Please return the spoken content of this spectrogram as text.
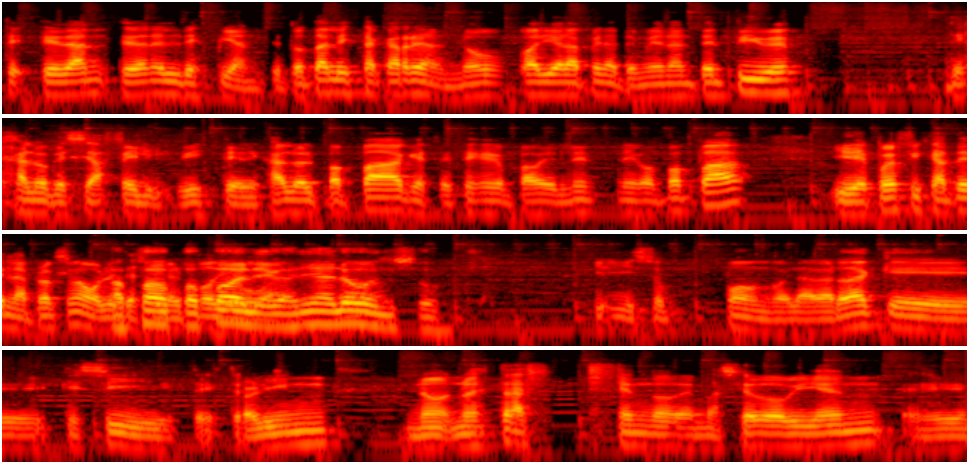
te, dan, te dan el despiante. Total, esta carrera no valía la pena terminar ante el pibe. déjalo que sea feliz, ¿viste? Déjalo al papá, que festeje el nene con papá, y después fíjate en la próxima volvete papá, a el papá le gané a Alonso. Y supongo, la verdad que, que sí, Strollín no, no está yendo demasiado bien. Eh,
